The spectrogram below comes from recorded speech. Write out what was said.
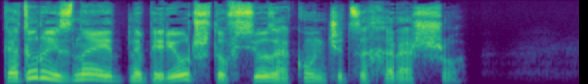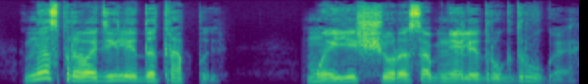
который знает наперед, что все закончится хорошо. Нас проводили до тропы. Мы еще раз обняли друг друга.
